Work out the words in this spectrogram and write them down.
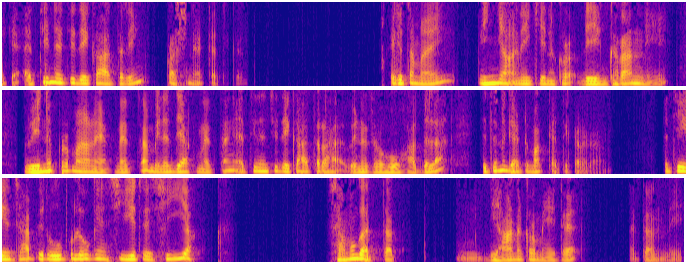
මේක ඇති නැති දෙක අතරින් ප්‍රශ්නයක් ඇති කරනවා. ඒක තමයි විඥානය කියන දේෙන් කරන්නේ වෙන ප්‍රමාණයක් නැත්තම් වෙන දෙයක් නැත්තම් ඇති නැති දෙක අතර වෙනස හෝ හදලා එතන ගැටුමක් ඇති කරගන්න. ඒ නිසා අපි රූප ලෝකෙන් 100ක් සමුගත්තත් ධ්‍යාන ක්‍රමයට නැත්තම් මේ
